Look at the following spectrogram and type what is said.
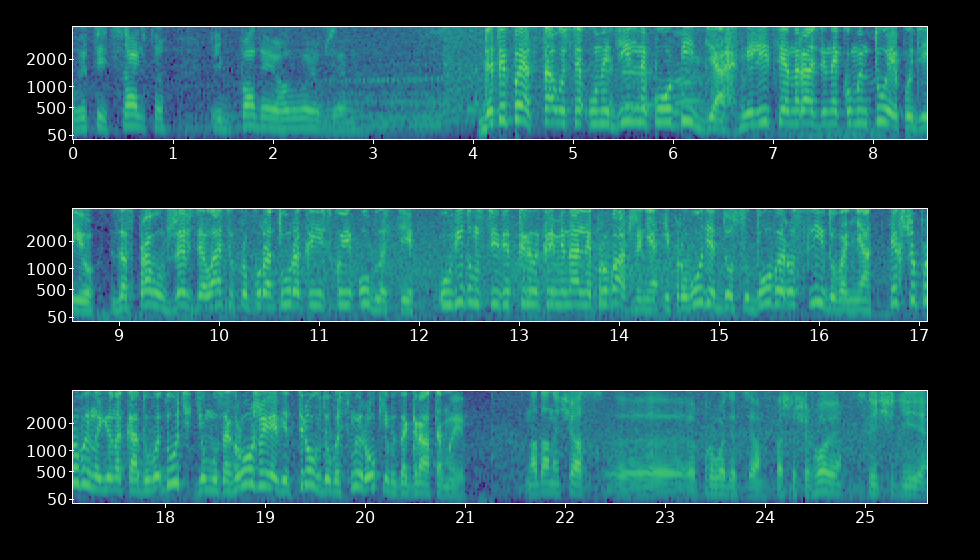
летить сальто і падає головою об землю. ДТП сталося у недільне пообіддя. Міліція наразі не коментує подію. За справу вже взялася прокуратура Київської області. У відомстві відкрили кримінальне провадження і проводять досудове розслідування. Якщо провину юнака доведуть, йому загрожує від 3 до 8 років за ґратами. На даний час е, проводяться першочергові слідчі дії,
